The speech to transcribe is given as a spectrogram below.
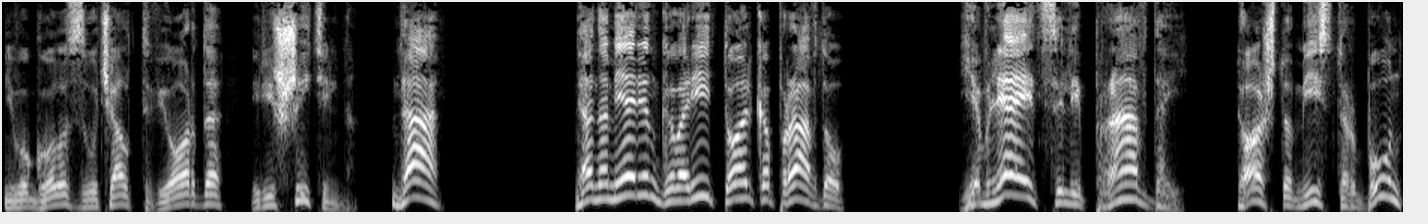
Его голос звучал твердо и решительно. «Да, я намерен говорить только правду. Является ли правдой то, что мистер Бун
